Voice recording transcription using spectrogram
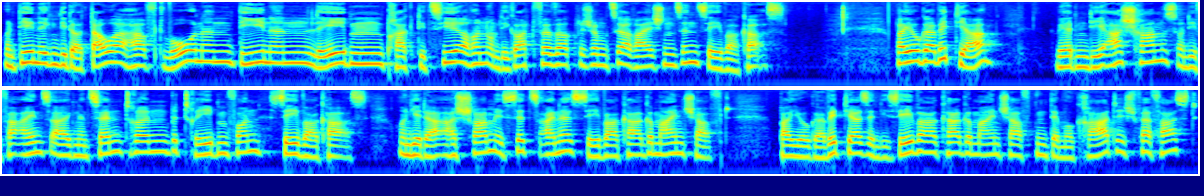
und diejenigen, die dort dauerhaft wohnen, dienen, leben, praktizieren, um die Gottverwirklichung zu erreichen, sind Sevakas. Bei Yoga Vidya werden die Ashrams und die vereinseigenen Zentren betrieben von Sevakas. Und jeder Ashram ist Sitz einer Sevaka-Gemeinschaft. Bei Yoga Vidya sind die Sevaka-Gemeinschaften demokratisch verfasst.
